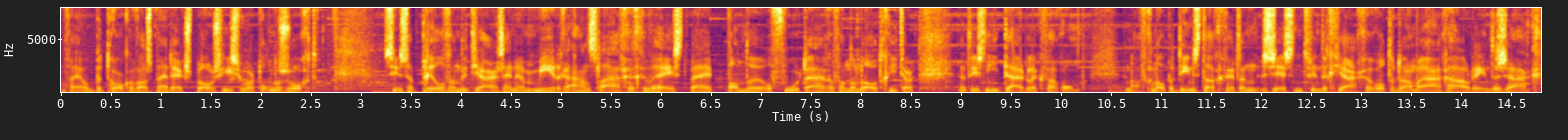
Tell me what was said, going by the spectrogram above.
Of hij ook betrokken was bij de explosies wordt onderzocht. Sinds april van dit jaar zijn er meerdere aanslagen geweest... bij panden of voertuigen van de loodgieter. Het is niet duidelijk waarom. En afgelopen dinsdag werd een 26-jarige Rotterdammer aangehouden in de zaak.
